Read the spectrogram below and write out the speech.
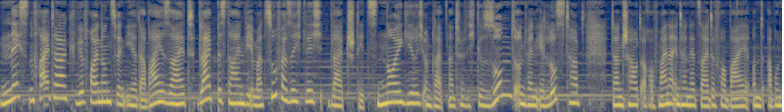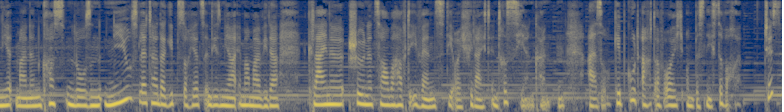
Nächsten Freitag, wir freuen uns, wenn ihr dabei seid. Bleibt bis dahin wie immer zuversichtlich, bleibt stets neugierig und bleibt natürlich gesund. Und wenn ihr Lust habt, dann schaut auch auf meiner Internetseite vorbei und abonniert meinen kostenlosen Newsletter. Da gibt's doch jetzt in diesem Jahr immer mal wieder kleine, schöne, zauberhafte Events, die euch vielleicht interessieren könnten. Also gebt gut Acht auf euch und bis nächste Woche. Tschüss.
